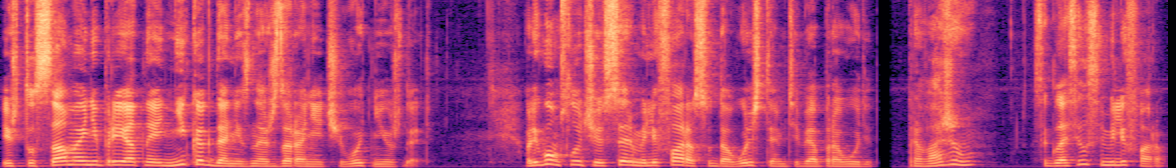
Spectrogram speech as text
И что самое неприятное, никогда не знаешь заранее, чего от нее ждать. В любом случае, сэр Мелифара с удовольствием тебя проводит. «Провожу», — согласился Мелифара.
